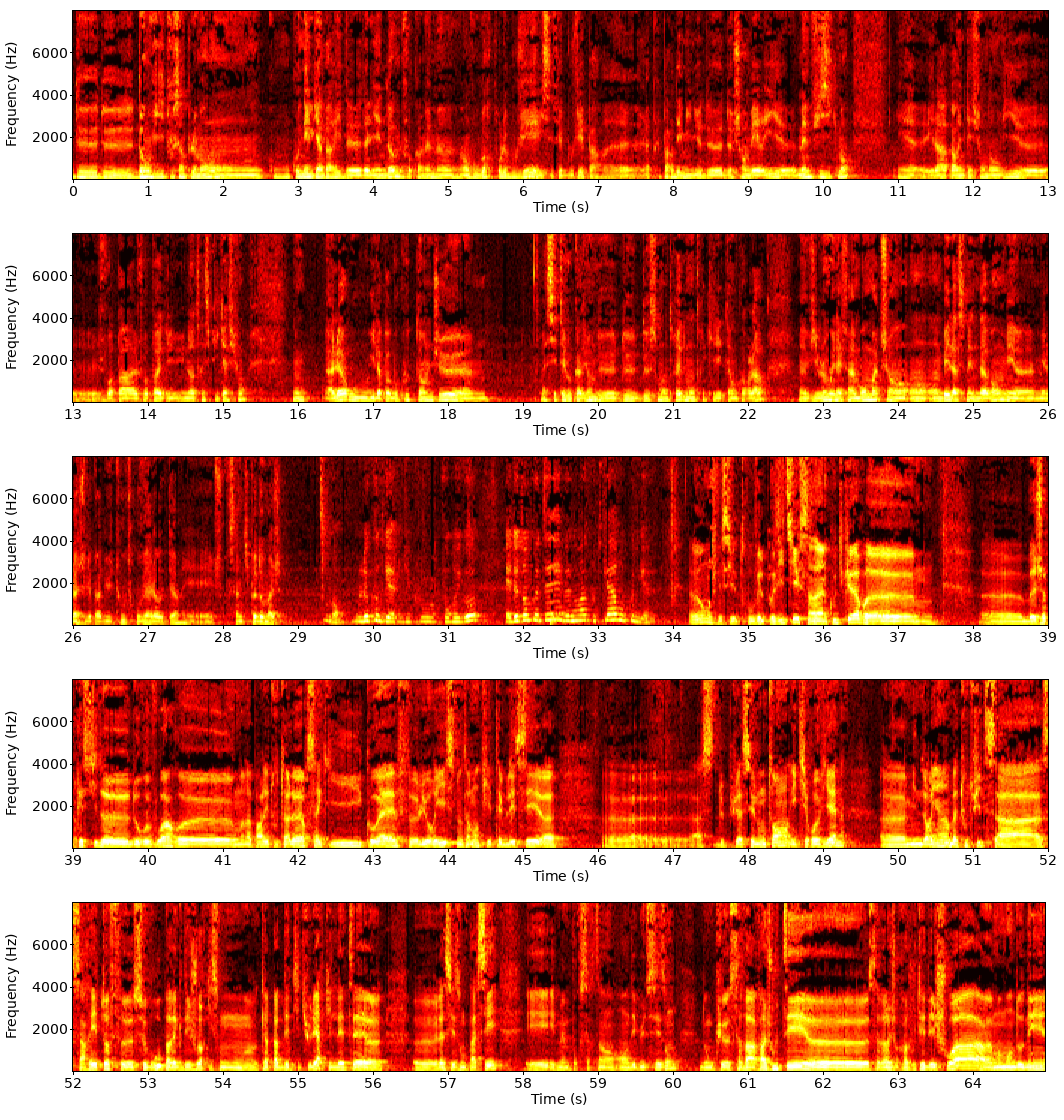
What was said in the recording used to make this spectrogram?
de d'envie tout simplement. On, on, connaît le gabarit d'Ali Ndom, il faut quand même en vouloir pour le bouger et il s'est fait bouger par la plupart des milieux de, de Chambéry, même physiquement. Et, euh, et, là, à part une question d'envie, euh, je vois pas, je vois pas une autre explication. Donc, à l'heure où il a pas beaucoup de temps de jeu, euh, bah, c'était l'occasion de, de, de, se montrer, de montrer qu'il était encore là. visiblement, il a fait un bon match en, en, en B la semaine d'avant, mais, mais là, je l'ai pas du tout trouvé à la hauteur et je trouve ça un petit peu dommage. Bon, le coup de gueule, du coup, pour Hugo. Et de ton côté, Benoît, coup de cœur ou coup de gueule? Euh, Non, je vais essayer de trouver le positif. C'est un coup de cœur. Euh, euh, bah, J'apprécie de, de, revoir, euh, on en a parlé tout à l'heure, Saki, Koef, Lloris, notamment qui étaient blessés depuis assez longtemps et qui reviennent. Euh, mine de rien, bah, tout de suite, ça, ça réétoffe ce groupe avec des joueurs qui sont capables d'être titulaires, qui l'étaient euh, euh, la saison passée et, et, même pour certains en début de saison. Donc ça va rajouter, ça va rajouter des choix à un moment donné,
